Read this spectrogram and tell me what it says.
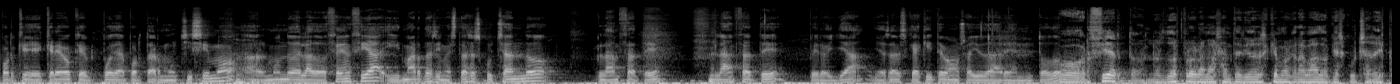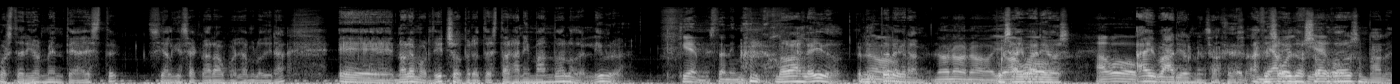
porque creo que puede aportar muchísimo al mundo de la docencia. Y Marta, si me estás escuchando, lánzate, lánzate, pero ya, ya sabes que aquí te vamos a ayudar en todo. Por cierto, los dos programas anteriores que hemos grabado, que escucharéis posteriormente a este, si alguien se ha aclarado, pues ya me lo dirá, eh, no le hemos dicho, pero te están animando a lo del libro. ¿Quién me está animando? ¿No lo has leído? En No, el Telegram. no, no, no, Pues hay hago- varios. hago- Hay varios mensajes. Me Haces oídos sordos, vale.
